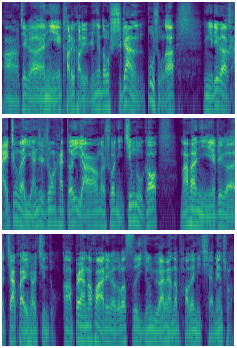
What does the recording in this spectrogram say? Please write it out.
啊！这个你考虑考虑，人家都实战部署了，你这个还正在研制中，还得意洋洋的说你精度高，麻烦你这个加快一下进度啊，不然的话，这个俄罗斯已经远远的跑在你前面去了。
